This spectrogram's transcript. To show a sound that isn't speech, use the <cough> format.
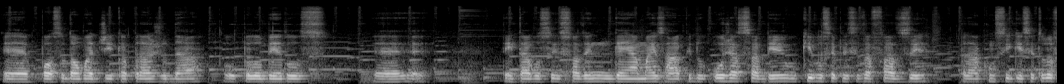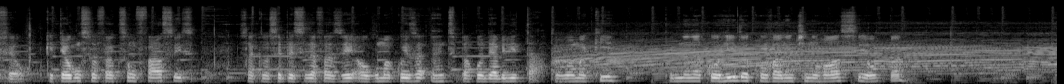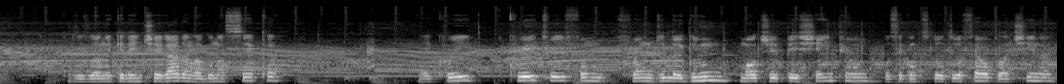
é, posso dar uma dica para ajudar ou pelo menos é, tentar vocês fazerem ganhar mais rápido ou já saber o que você precisa fazer para conseguir esse troféu. Porque tem alguns troféus que são fáceis, só que você precisa fazer alguma coisa antes para poder habilitar. Então vamos aqui, terminando a corrida com o Valentino Rossi, opa, aqui da chegada na Laguna Seca. Aí, Creatory from, from the Lagoon, MotoGP Champion. Você conquistou o troféu, platina.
